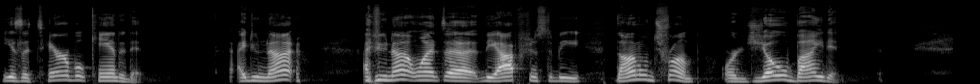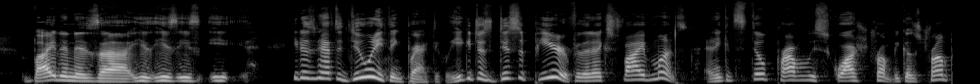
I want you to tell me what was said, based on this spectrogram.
He is a terrible candidate. I do not. I do not want uh, the options to be Donald Trump or Joe Biden. Biden is uh he's he's he's he, he doesn't have to do anything practically. He could just disappear for the next 5 months and he could still probably squash Trump because Trump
